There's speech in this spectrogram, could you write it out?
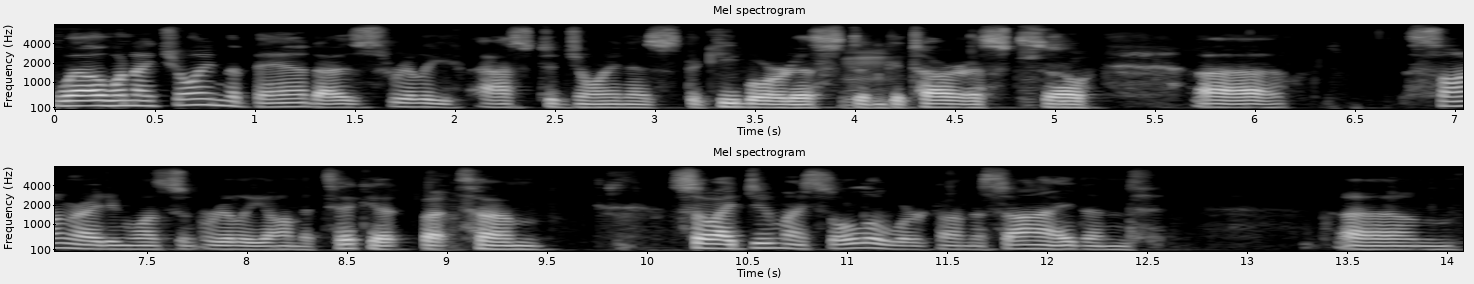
Well, when I joined the band, I was really asked to join as the keyboardist and Mm. guitarist. So, uh, songwriting wasn't really on the ticket. But um, so I do my solo work on the side, and um,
